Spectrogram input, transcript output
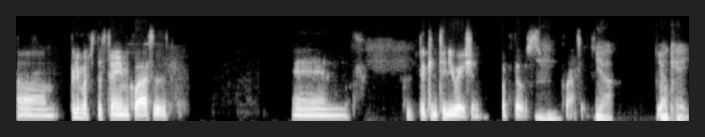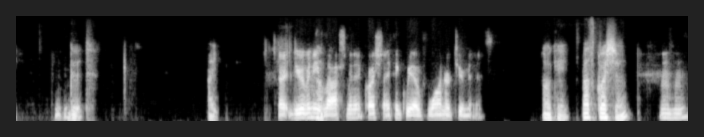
Um, pretty much the same classes and the continuation of those Mhm. classes. Yeah. Yeah. Okay. Mhm. Good. All right, do you have any Um, last minute question? I think we have one or two minutes. Okay. Last question. Mm-hmm.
